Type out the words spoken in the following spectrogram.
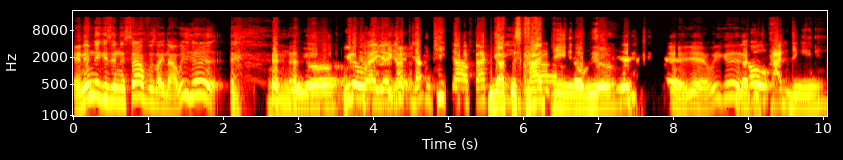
And them niggas in the South was like, nah, we good. Mm, we, uh, we don't, hey, yeah, y'all, y'all can keep y'all factories. we got this and y'all- cotton gin over here. Yeah, yeah, we We good. got So- this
